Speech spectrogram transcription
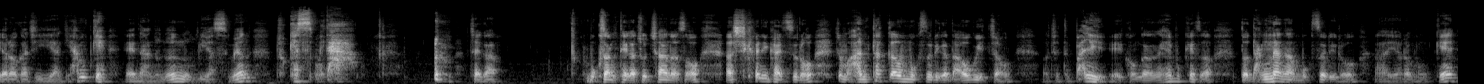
여러 가지 이야기 함께 나누는 우리였으면 좋겠습니다. 제가 목 상태가 좋지 않아서 시간이 갈수록 좀 안타까운 목소리가 나오고 있죠. 어쨌든 빨리 건강을 회복해서 또 낭낭한 목소리로 아, 여러분께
